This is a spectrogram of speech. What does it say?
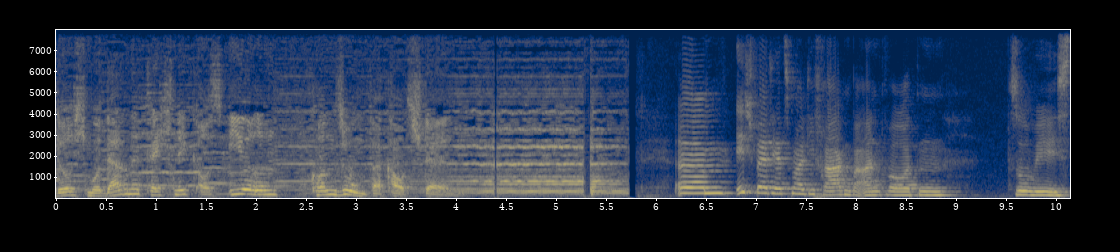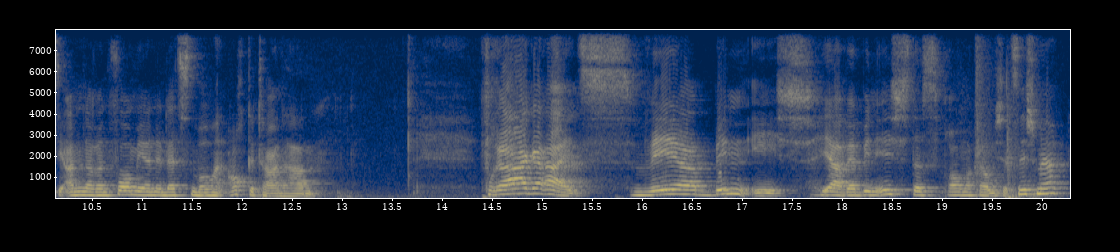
Durch moderne Technik aus Ihren Konsumverkaufsstellen. Ähm, ich werde jetzt mal die Fragen beantworten, so wie es die anderen vor mir in den letzten Wochen auch getan haben. Frage 1. Wer bin ich? Ja, wer bin ich? Das brauchen wir, glaube ich, jetzt nicht mehr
